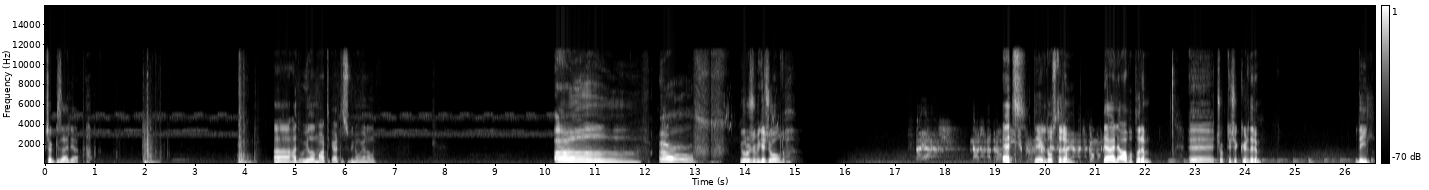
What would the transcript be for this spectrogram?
çok güzel ya. Aa, hadi uyuyalım artık. Ertesi güne uyanalım. Of, of. Yorucu bir gece oldu. Evet, değerli dostlarım, değerli ahbaplarım, eee, çok teşekkür ederim. Değil,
